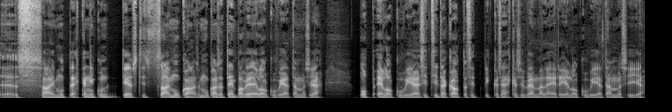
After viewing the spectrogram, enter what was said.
äh, sai mut ehkä niin kuin, tietysti sai mukaan. Se mukaansa tempaavia elokuvia tämmöisiä pop-elokuvia ja sitten sitä kautta sitten pikkasen ehkä syvemmälle eri elokuvia ja tämmöisiä. Ja,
